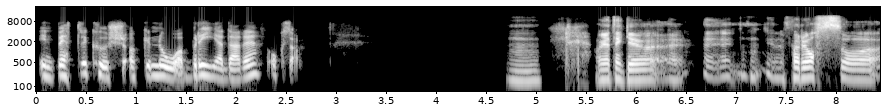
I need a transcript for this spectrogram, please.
en bättre kurs och nå bredare också. Mm. Och jag tänker, eh, för oss så,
